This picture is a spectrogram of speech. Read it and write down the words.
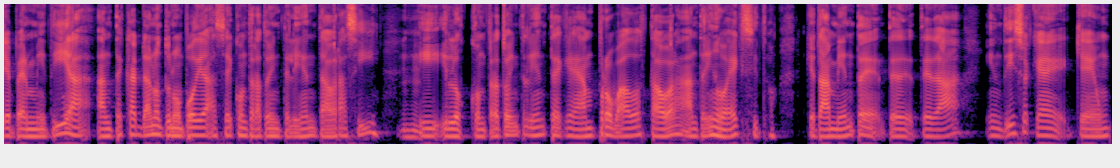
que permitía, antes Cardano tú no podías hacer contratos inteligentes, ahora sí. Y, y los contratos inteligentes que han probado hasta ahora han tenido éxito, que también te, te- te da indicios que, que un,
